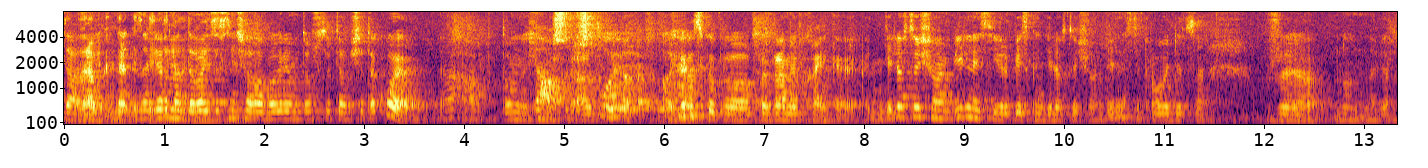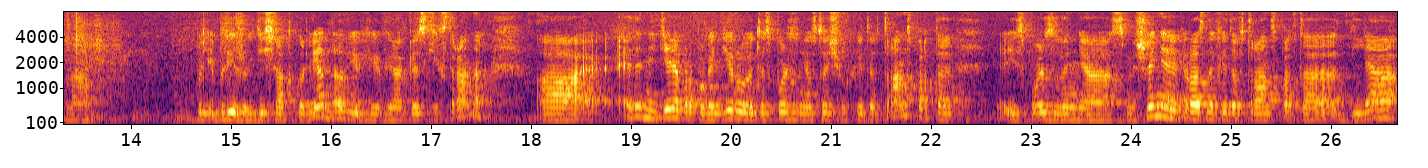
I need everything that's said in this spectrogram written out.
Да, в рамках на- Харьковской наверное, давайте сначала поговорим о том, что это вообще такое, да, а потом начнем Да, о- что, что это о такое? городской про- программе в Харькове. Неделя устойчивой мобильности, Европейская неделя устойчивой мобильности проводится уже, ну, наверное, ближе к десятку лет да, в, в- европейских странах. А, Эта неделя пропагандирует использование устойчивых видов транспорта, использование смешения разных видов транспорта для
